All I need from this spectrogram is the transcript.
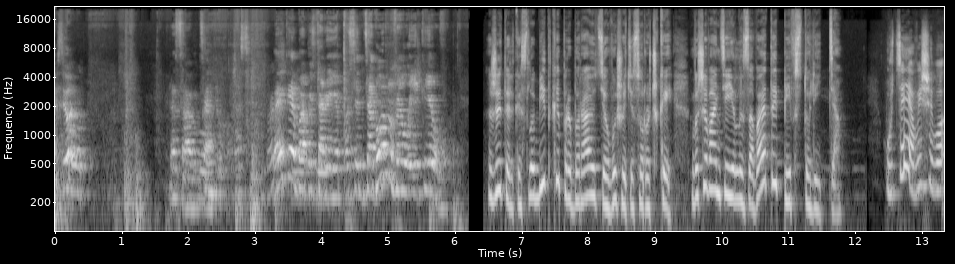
Все? Красавиця. А яке бабі старі по вже у яке? Жительки Слобідки прибираються у вишиті сорочки. Вишиванці Єлизавети півстоліття. Оце я вишила,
